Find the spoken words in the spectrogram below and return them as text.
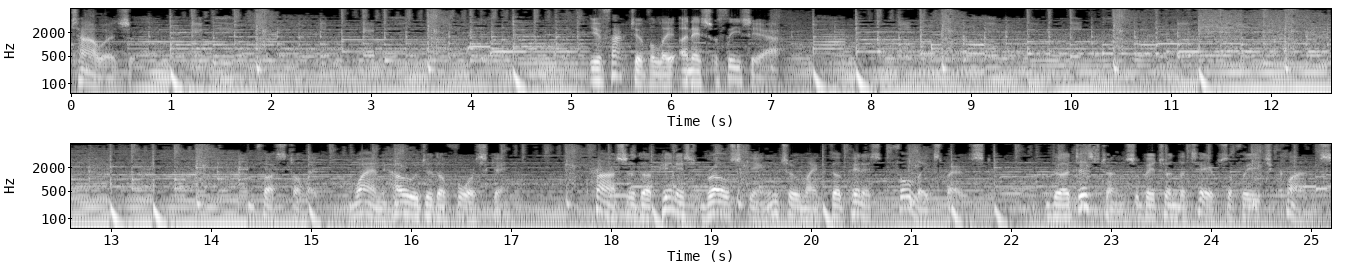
towers. Effectively anesthesia. Firstly, when hold the foreskin. Press the penis roll skin to make the penis fully exposed. The distance between the tips of each clamps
